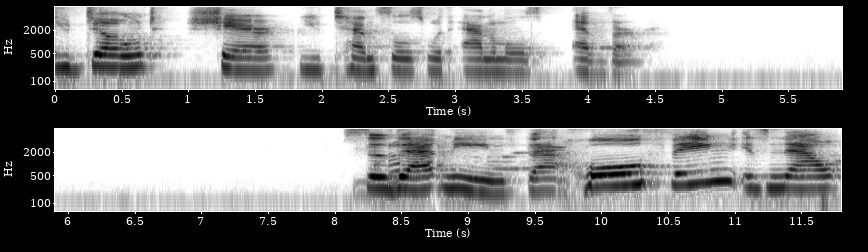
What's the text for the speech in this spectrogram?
you don't share utensils with animals ever. So that means that whole thing is now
